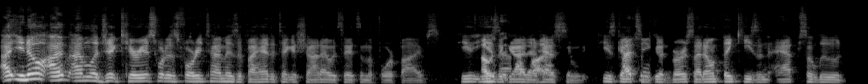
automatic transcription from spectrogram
I, you know, I'm, I'm legit curious what his 40 time is. If I had to take a shot, I would say it's in the four fives. He, he's oh, a guy that has some, he's got I some think, good bursts. I don't think he's an absolute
